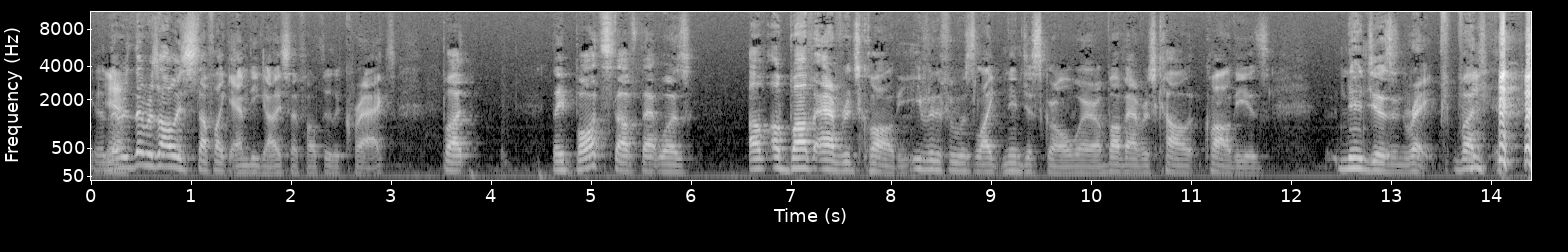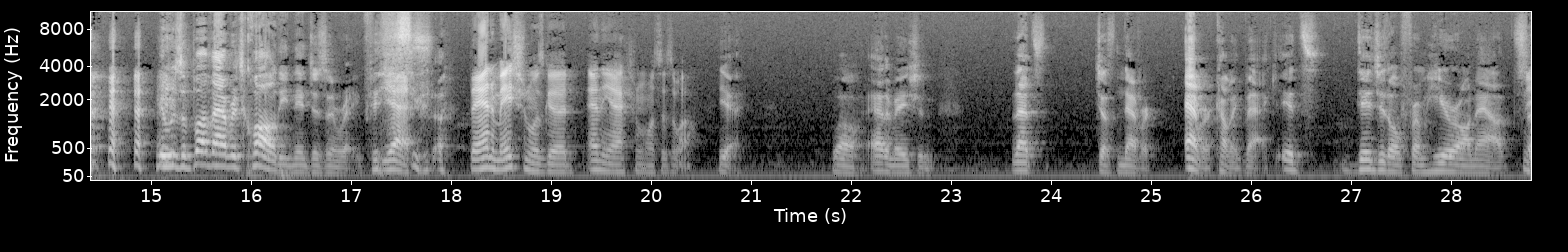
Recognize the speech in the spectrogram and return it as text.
You know, Yeah. there, was, there was always stuff like MD Geist that fell through the cracks, but they bought stuff that was of above average quality, even if it was like Ninja Scroll, where above average qual- quality is ninjas and rape. But it was above average quality ninjas and rape. Yes. You know? The animation was good, and the action was as well. Yeah. Well, animation, that's just never, ever coming back. It's digital from here on out. So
